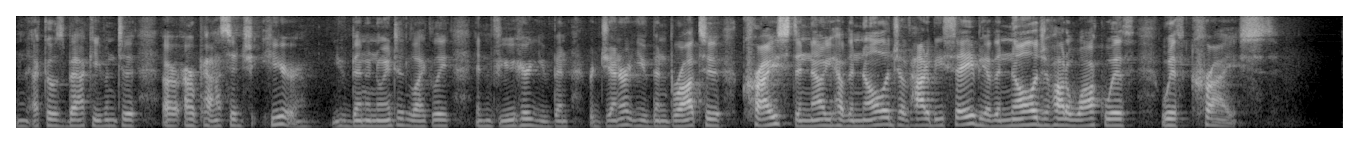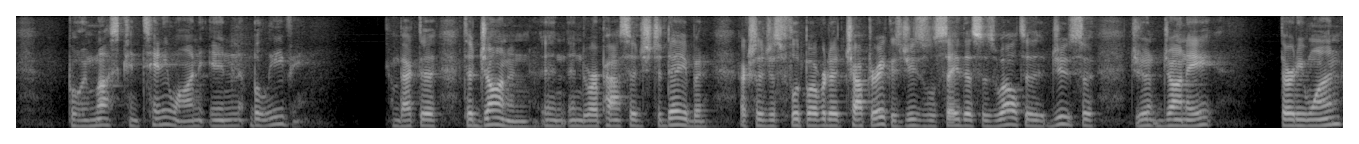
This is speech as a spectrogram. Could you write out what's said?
And echoes back even to our, our passage here. You've been anointed, likely in view here. You've been regenerate. You've been brought to Christ, and now you have the knowledge of how to be saved. You have the knowledge of how to walk with, with Christ. But we must continue on in believing. Come back to, to John and, and, and to our passage today, but actually just flip over to chapter 8 because Jesus will say this as well to the Jews. So, John 8, 31.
